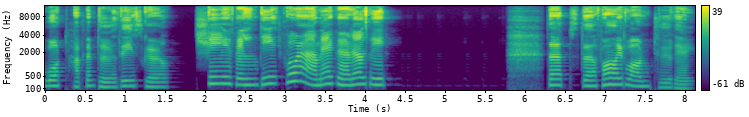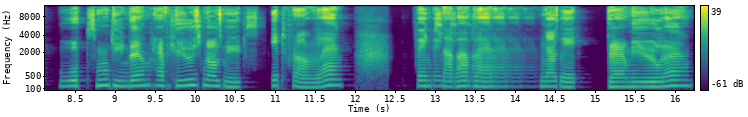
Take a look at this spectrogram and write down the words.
What happened to this girl? She fainted for a McDonald's. That's the five one today. What's making them have huge nosebleeds? It from Len. Thanks about that. Nosebleed. Damn you, Len.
